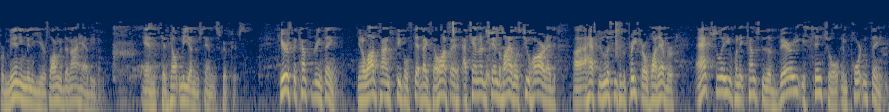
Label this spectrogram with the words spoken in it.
for many, many years, longer than I have even, and can help me understand the scriptures. Here's the comforting thing. You know, a lot of times people step back and say, "Oh, I can't understand the Bible; it's too hard. I, I have to listen to the preacher or whatever." Actually, when it comes to the very essential, important things,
